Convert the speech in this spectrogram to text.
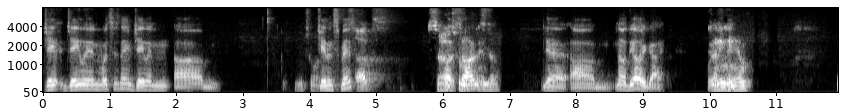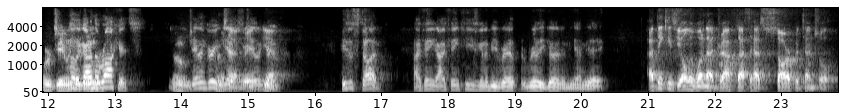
J- Jalen. What's his name? Jalen. Um, Which one? Jalen Smith. Suggs? Suggs Oh, from Suggs. Orlando. Yeah. Um, no, the other guy. What is his name? Cunningham or Jalen. No, the guy on the Rockets. Oh, Jalen Green. Yes, Jalen Green, yeah. He's a stud. I think. I think he's going to be re- really good in the NBA. I think he's the only one in that draft class that has star potential.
